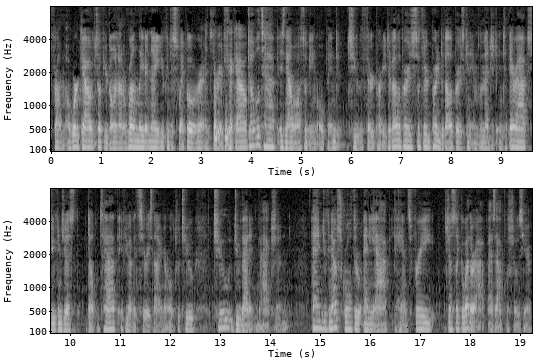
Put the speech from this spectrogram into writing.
from a workout. So if you're going on a run late at night, you can just swipe over and start a checkout. Double Tap is now also being opened to third-party developers. So third-party developers can implement it into their apps. You can just double tap if you have a Series 9 or Ultra 2 to do that in action. And you can now scroll through any app hands-free, just like the weather app, as Apple shows here.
